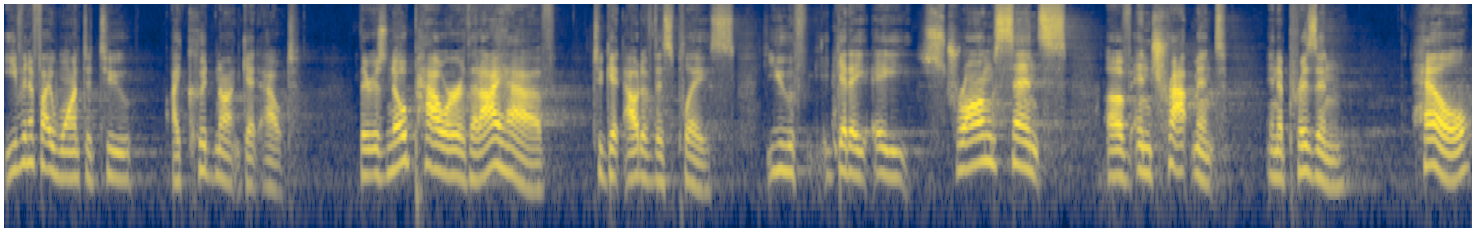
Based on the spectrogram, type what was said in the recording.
Even if I wanted to, I could not get out. There is no power that I have to get out of this place. You get a, a strong sense of entrapment in a prison. Hell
